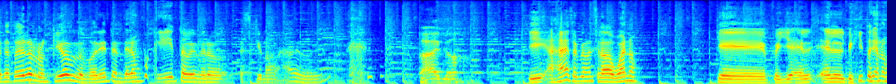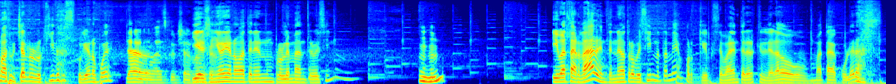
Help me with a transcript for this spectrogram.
O sea, todavía los ronquidos lo podría entender un poquito, güey, pero es que no mames, güey. Ay, no. Y, ajá, exactamente el lado bueno. Que pues, ya el, el viejito ya no va a escuchar los ronquidos porque ya no puede. Ya no va a escuchar. Y el señor ya no va a tener un problema entre vecinos. Ujú. Y va a tardar en tener otro vecino también porque se van a enterar que el de al lado mata a culeros.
